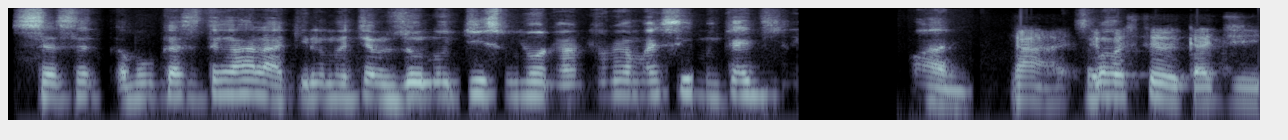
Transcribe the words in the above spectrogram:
seset, bukan setengah lah kira macam zoologis punya orang orang masih mengkaji kan Nah, dia Sebab- mesti kaji.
